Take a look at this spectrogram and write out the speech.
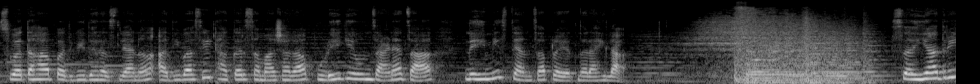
स्वतः पदवीधर असल्यानं आदिवासी ठाकर समाजाला पुढे घेऊन जाण्याचा नेहमीच त्यांचा प्रयत्न राहिला. सह्याद्री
